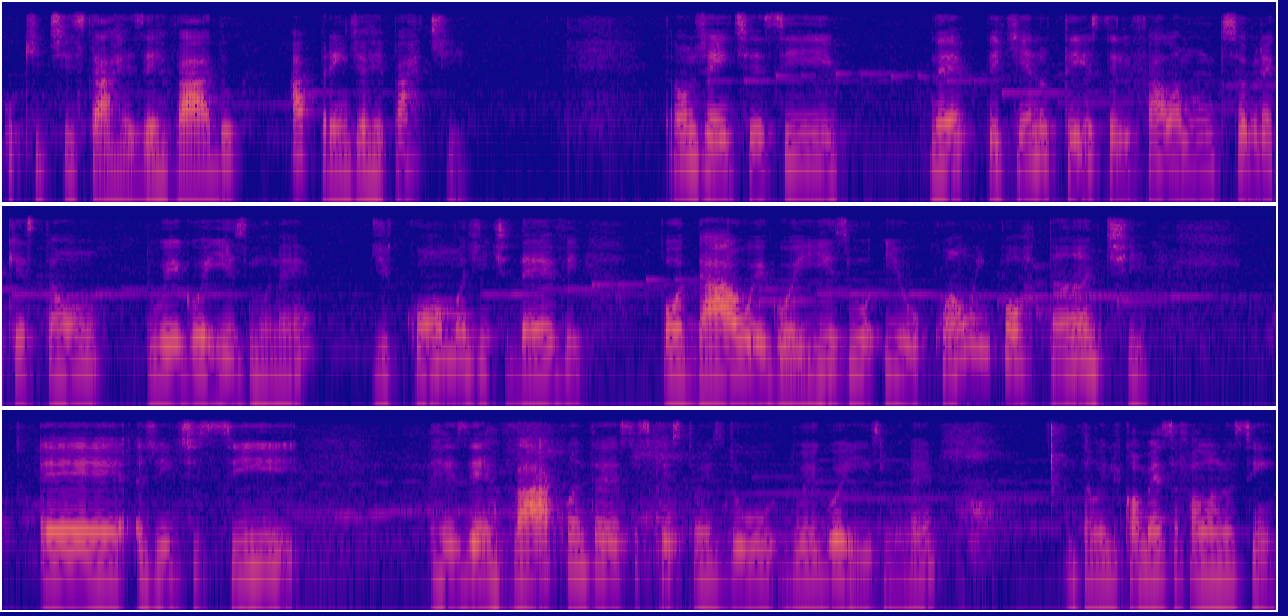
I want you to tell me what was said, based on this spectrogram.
O que te está reservado, aprende a repartir. Então, gente, esse né, pequeno texto ele fala muito sobre a questão do egoísmo, né? De como a gente deve podar o egoísmo e o quão importante é a gente se reservar quanto a essas questões do, do egoísmo, né? Então ele começa falando assim:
